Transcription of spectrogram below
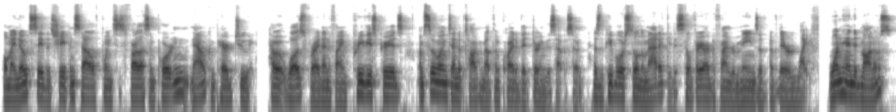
While my notes say the shape and style of points is far less important now compared to how it was for identifying previous periods, I'm still going to end up talking about them quite a bit during this episode. As the people are still nomadic, it is still very hard to find remains of, of their life. One handed manos,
